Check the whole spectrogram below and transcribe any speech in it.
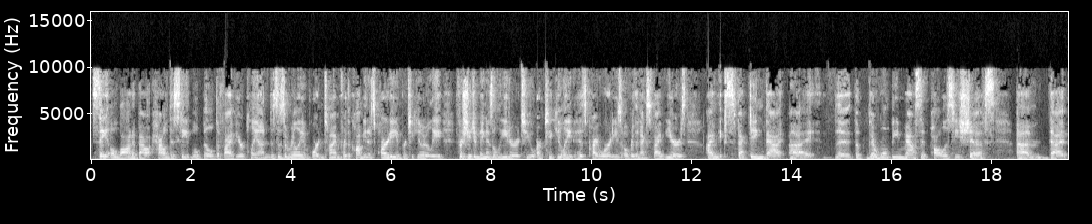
say a lot about how the state will build the five-year plan. This is a really important time for the Communist Party and particularly for Xi Jinping as a leader to articulate his priorities over the next five years. I'm expecting that uh, the, the there won't be massive policy shifts. Um, that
